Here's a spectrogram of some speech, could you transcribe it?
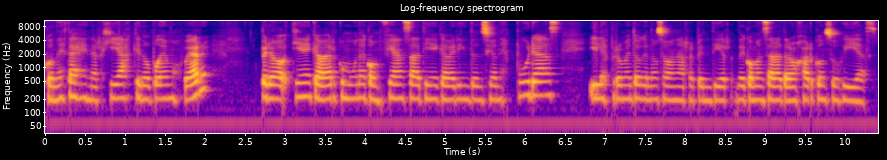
con estas energías que no podemos ver, pero tiene que haber como una confianza, tiene que haber intenciones puras y les prometo que no se van a arrepentir de comenzar a trabajar con sus guías.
